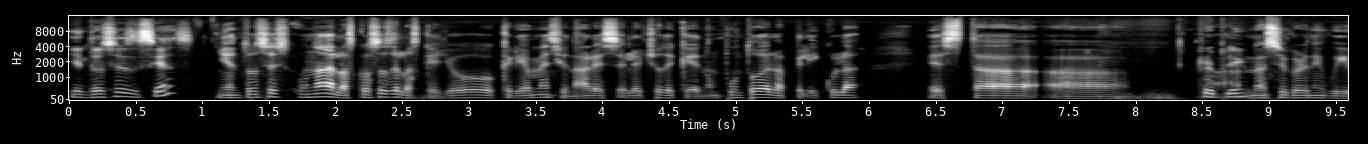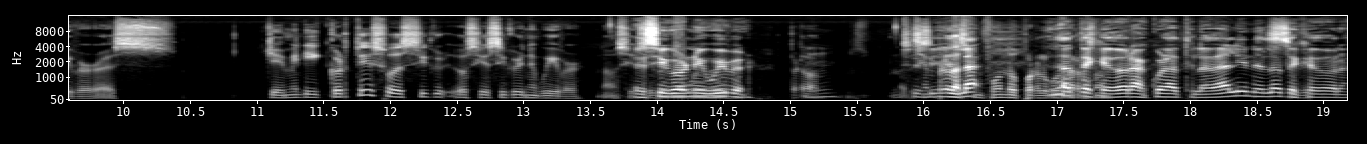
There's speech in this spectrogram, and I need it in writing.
¿Y entonces decías? Y entonces, una de las cosas de las que yo quería mencionar es el hecho de que en un punto de la película está... ah, Ripley. ah, no es Sigourney Weaver, es... ¿Jamie Lee Curtis o, es Sig- o si es Sigourney Weaver? No, Es Sigourney Weaver. Perdón. Sí, Siempre las la- confundo por alguna la razón. tejedora, acuérdate. La de Alien es la tejedora.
